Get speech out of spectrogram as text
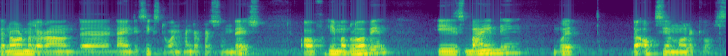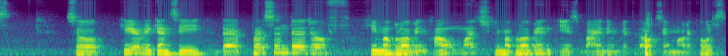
the normal around uh, 96 to 100 percentage of hemoglobin is binding with the oxygen molecules. So here we can see the percentage of hemoglobin, how much hemoglobin is binding with the oxygen molecules.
